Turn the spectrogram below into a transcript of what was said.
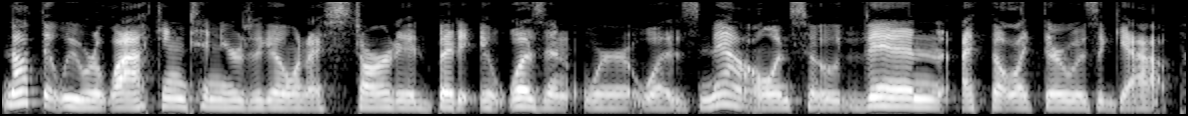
not that we were lacking 10 years ago when I started, but it wasn't where it was now. And so then I felt like there was a gap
